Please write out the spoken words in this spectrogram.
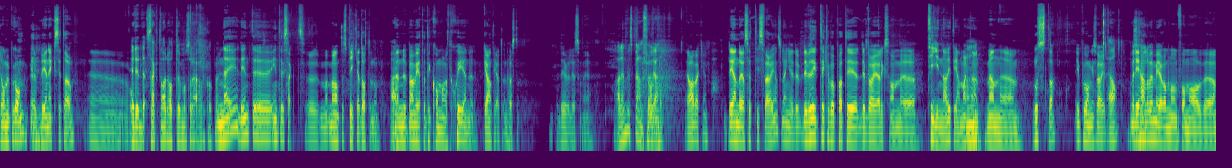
de är på gång. Det blir en exit där. Och- Är det sagt några datum och sådär? Har du koll på det? Nej, det är inte, inte exakt. Man, har inte spikat datum då. Nej. Men nu- man vet att det kommer att ske nu, garanterat under hösten. Det är väl det som är... Ja, det blir spännande att följa. Ja, verkligen. Det enda jag sett i Sverige än så länge, det, det ett tecken på att det, det börjar liksom uh, tina lite grann marknaden. Men uh, Rusta är på gång i Sverige. Ja, Men det handlar väl mer om någon form av, eh,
